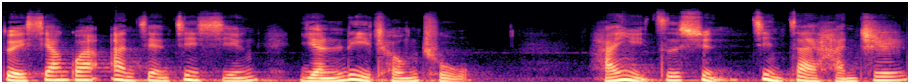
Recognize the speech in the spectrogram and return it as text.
对相关案件进行严厉惩处。韩语资讯尽在韩知。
